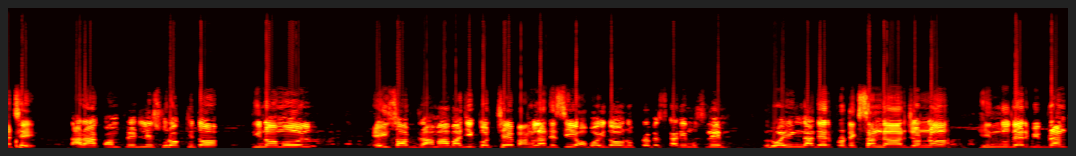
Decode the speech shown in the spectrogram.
আছে। তারা কমপ্লিটলি সুরক্ষিত, তৃণমূল, এইসব ড্রামাবাজি করছে বাংলাদেশি অবৈধ অনুপ্রবেশকারী মুসলিম রোহিঙ্গাদের প্রোটেকশন দেওয়ার জন্য, হিন্দুদের বিভ্রান্ত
